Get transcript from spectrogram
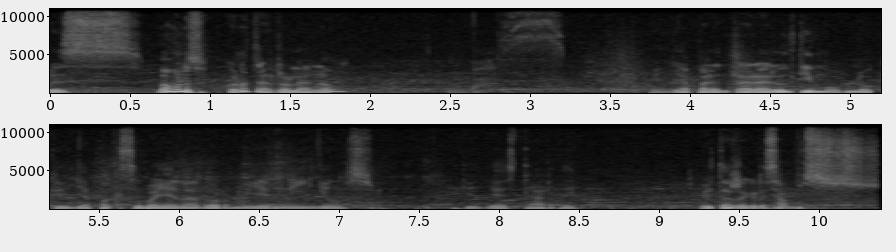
pues vámonos con otra rola, ¿no? Vas. Ya para entrar al último bloque, ya para que se vayan a dormir, niños, que ya es tarde. Ahorita regresamos.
